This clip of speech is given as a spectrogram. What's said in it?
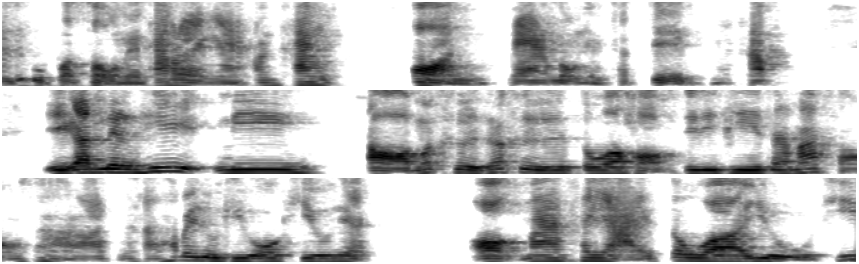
หรืออุปสงค์ในภาคแรงงานค่อนข้างอ่อนแรงลงอย่างชัดเจนนะครับ อีกอันหนึ่งที่มี ต่อเมื่อคืนก็คือตัวของ GDP ไตรมาส2สหรัฐนะครับ ถ้าไปดู QOQ เนี่ย ออกมาขยายตัวอยู่ที่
